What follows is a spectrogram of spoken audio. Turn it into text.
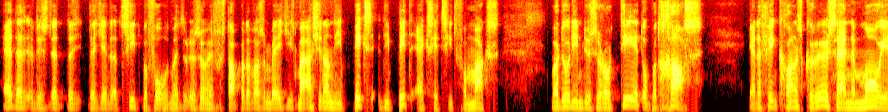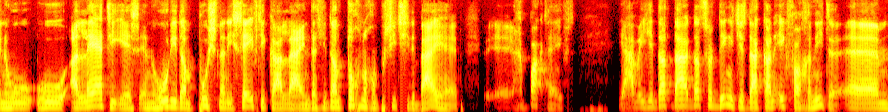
Dat, dus dat, dat, dat je dat ziet bijvoorbeeld met Russell met Verstappen. Dat was een beetje iets. Maar als je dan die, die pit exit ziet van Max. Waardoor hij hem dus roteert op het gas. Ja, dat vind ik gewoon als coureur zijnde mooi. En hoe, hoe alert hij is. En hoe hij dan pusht naar die safety car lijn. Dat je dan toch nog een positie erbij hebt. eh, gepakt heeft. Ja, weet je, dat, dat soort dingetjes, daar kan ik van genieten. Ehm,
